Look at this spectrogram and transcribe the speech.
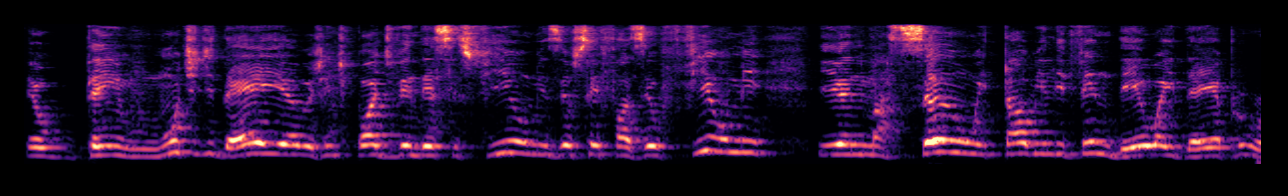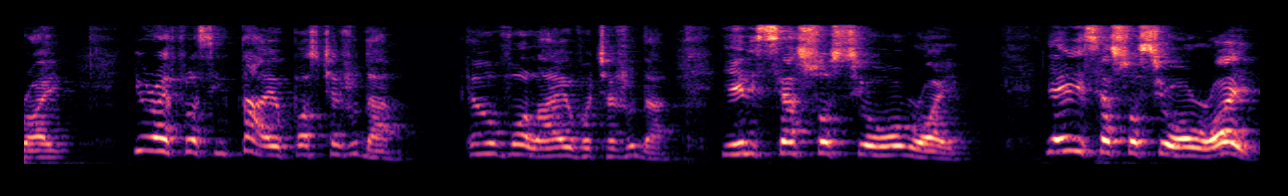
eu tenho um monte de ideia, a gente pode vender esses filmes, eu sei fazer o filme e animação e tal. E ele vendeu a ideia para o Roy. E o Roy falou assim: tá, eu posso te ajudar. Então eu vou lá, eu vou te ajudar. E ele se associou ao Roy. E aí ele se associou ao Roy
